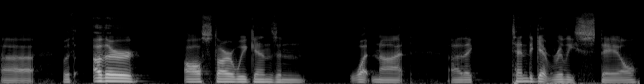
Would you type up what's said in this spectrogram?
uh, with other All Star weekends and whatnot, uh, they tend to get really stale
